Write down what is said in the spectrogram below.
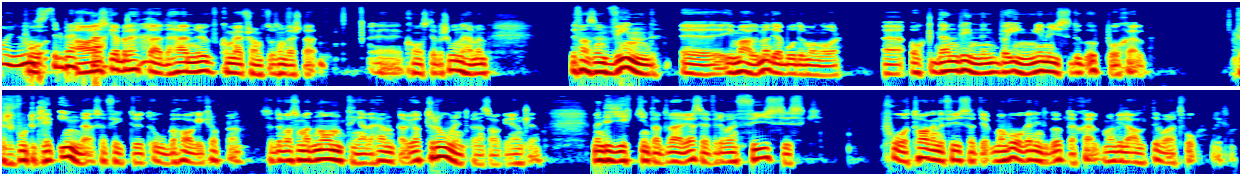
Oj, nu På- måste du berätta. Ja, jag ska berätta. Det här, nu kommer jag framstå som värsta eh, konstiga personen här, men det fanns en vind eh, i Malmö där jag bodde många år. Eh, och den vinden var inget mysigt att gå upp på själv. För så fort du klev in där så fick du ett obehag i kroppen. Så det var som att någonting hade hänt där. Och jag tror inte på den saken egentligen. Men det gick inte att värja sig, för det var en fysisk, påtagande fysisk, att jag, man vågade inte gå upp där själv. Man ville alltid vara två. Liksom.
